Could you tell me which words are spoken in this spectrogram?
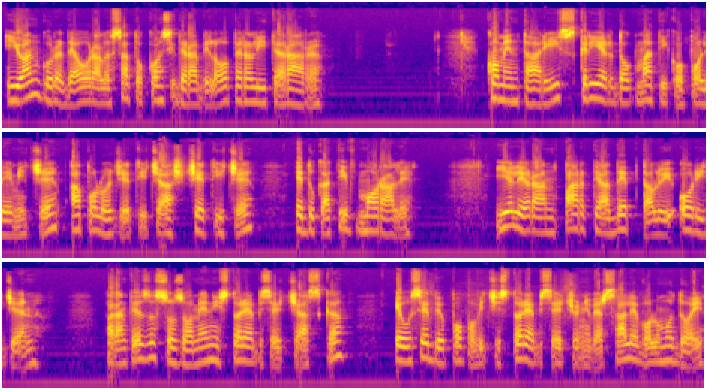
Ioan Gură de Aur a lăsat o considerabilă operă literară. Comentarii, scrieri dogmatico-polemice, apologetice, ascetice, educativ-morale. El era în parte adept al lui Origen, paranteză Sozomen, Istoria bisericească, Eusebiu Popovici, Istoria Bisericii Universale, volumul 2.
